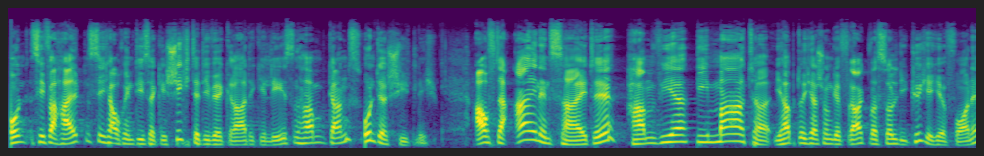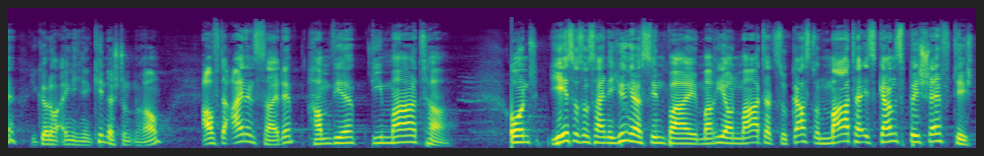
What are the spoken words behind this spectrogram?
Und sie verhalten sich auch in dieser Geschichte, die wir gerade gelesen haben, ganz unterschiedlich. Auf der einen Seite haben wir die Martha. Ihr habt euch ja schon gefragt, was soll die Küche hier vorne? Die gehört doch eigentlich in den Kinderstundenraum. Auf der einen Seite haben wir die Martha. Und Jesus und seine Jünger sind bei Maria und Martha zu Gast und Martha ist ganz beschäftigt.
